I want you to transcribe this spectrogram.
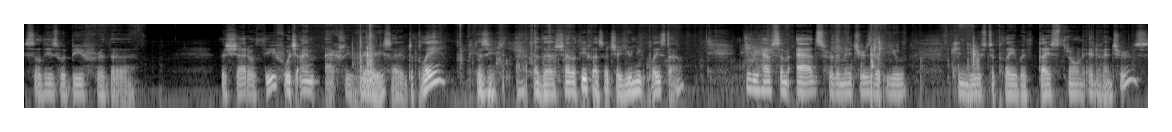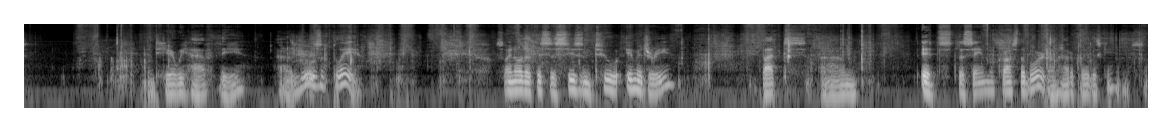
So these would be for the the Shadow Thief, which I'm actually very excited to play because he, uh, the Shadow Thief has such a unique playstyle. Here we have some ads for the miniatures that you can use to play with Dice Throne Adventures. And here we have the uh, rules of play. So I know that this is Season 2 imagery, but um, it's the same across the board on how to play this game. So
